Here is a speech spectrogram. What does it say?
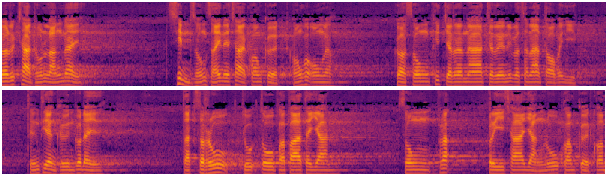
ระลึกชาติผลหลังได้ สิ้นสงสัยในชาติความเกิดของพระองค์แล้ว ก็ทรงพิจารณาเจริญวิปัสสนาต่อไปอีก ถึงเที่ยงคืนก็ได้ตัดสรู้จุตูปปาตยาน ทรงพระ ปรีชาอย่างรู้ความเกิดความ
